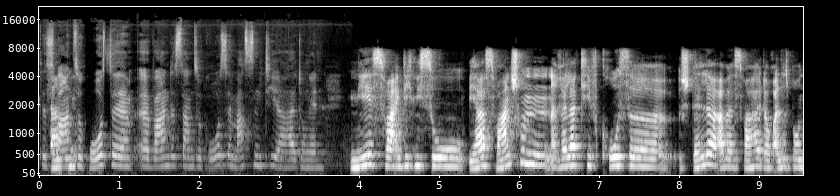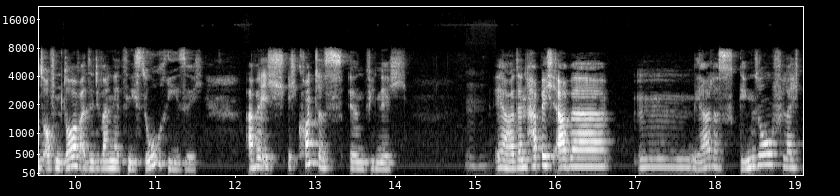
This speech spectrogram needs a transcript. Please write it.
Das dann, waren so große, äh, waren das dann so große Massentierhaltungen? Nee, es war eigentlich nicht so, ja, es waren schon relativ große Ställe, aber es war halt auch alles bei uns auf dem Dorf. Also die waren jetzt nicht so riesig. Aber ich, ich konnte es irgendwie nicht. Mhm. Ja, dann habe ich aber hm, ja, das ging so, vielleicht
